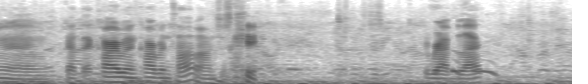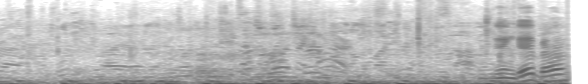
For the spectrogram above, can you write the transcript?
Um, got that carbon carbon top. I'm just kidding. Just wrap black. Doing good, bro.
